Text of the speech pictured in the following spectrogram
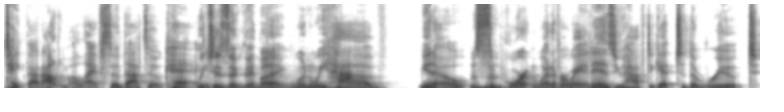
take that out of my life. So that's okay. which is a good but thing. when we have, you know, Mhm. support in whatever way it is, you have to get to the root.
